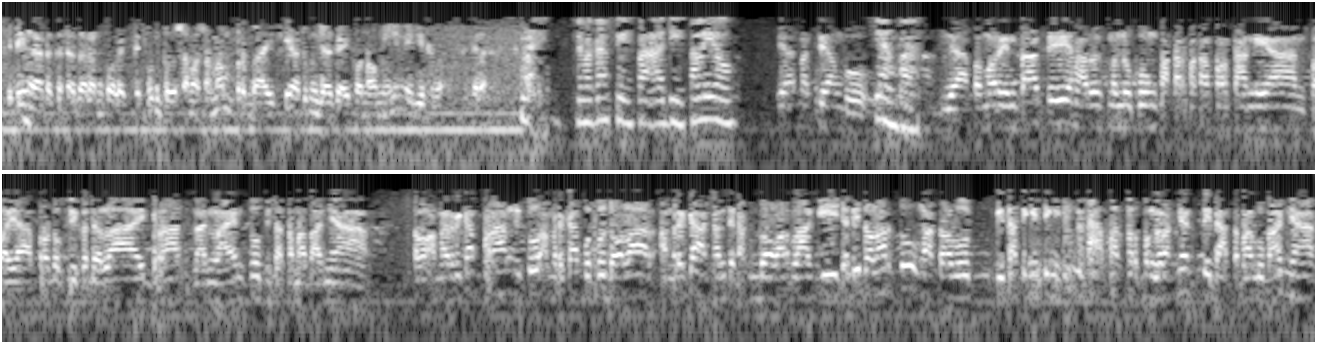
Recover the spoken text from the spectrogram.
jadi nggak ada kesadaran kolektif untuk sama-sama memperbaiki atau menjaga ekonomi ini gitu. Terima kasih Pak Adi. Pak Leo. Ya, selamat siang Bu. Siang Pak. Ya, pemerintah sih harus mendukung pakar-pakar pertanian supaya produksi kedelai, beras, dan lain tuh bisa tambah banyak. Kalau Amerika perang itu Amerika butuh dolar, Amerika akan cetak dolar lagi. Jadi dolar tuh nggak terlalu bisa tinggi-tinggi juga, faktor penggeraknya tidak terlalu banyak.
